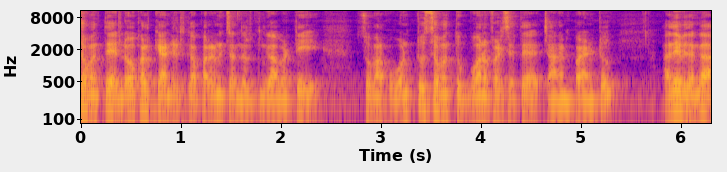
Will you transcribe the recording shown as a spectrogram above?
సెవెంతే లోకల్ క్యాండిడేట్స్గా పరిగణించడం జరుగుతుంది కాబట్టి సో మనకు వన్ టు సెవెంత్ బోనఫైడ్స్ అయితే చాలా ఇంపార్టెంట్. అదేవిధంగా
